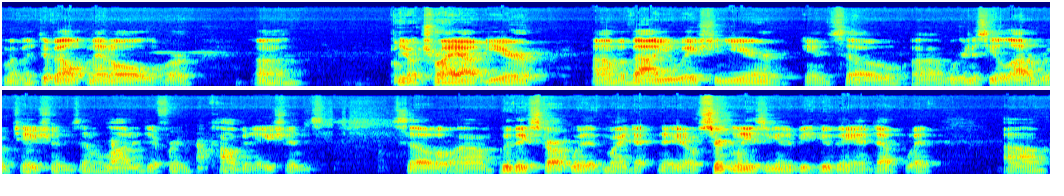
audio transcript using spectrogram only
of a developmental or uh, you know tryout year, um, evaluation year, and so uh, we're going to see a lot of rotations and a lot of different combinations. So um, who they start with might, you know, certainly isn't going to be who they end up with. Um,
